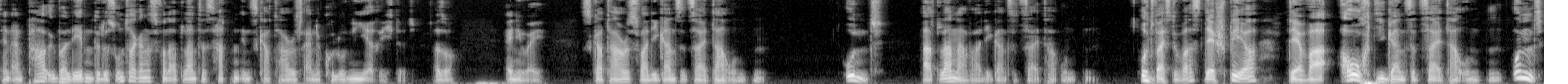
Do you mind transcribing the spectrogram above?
denn ein paar Überlebende des Untergangs von Atlantis hatten in Skartaris eine Kolonie errichtet. Also, anyway, Skartaris war die ganze Zeit da unten. Und Atlanta war die ganze Zeit da unten. Und weißt du was? Der Speer, der war auch die ganze Zeit da unten. Und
